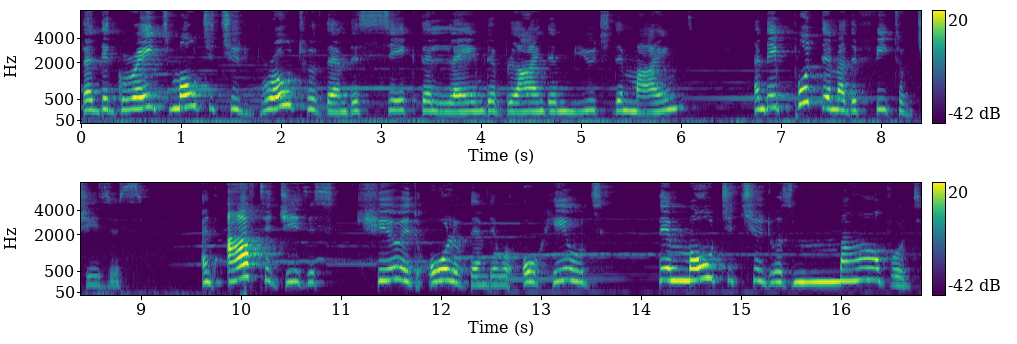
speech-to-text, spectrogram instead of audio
that the great multitude brought with them the sick, the lame, the blind, the mute, the maimed, and they put them at the feet of Jesus. And after Jesus cured all of them, they were all healed. The multitude was marveled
